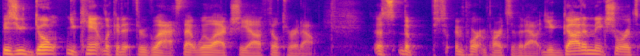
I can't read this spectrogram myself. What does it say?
because you don't, you can't look at it through glass. That will actually uh, filter it out. That's the important parts of it out. You got to make sure it's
